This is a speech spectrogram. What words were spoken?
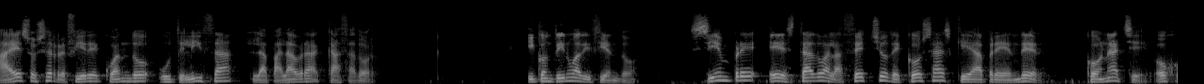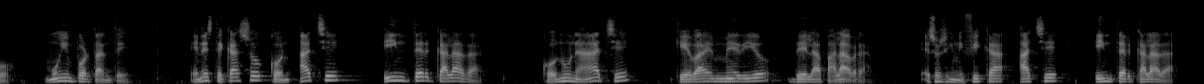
A eso se refiere cuando utiliza la palabra cazador. Y continúa diciendo, siempre he estado al acecho de cosas que aprender, con H, ojo, muy importante. En este caso, con H intercalada, con una H que va en medio de la palabra. Eso significa H intercalada,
